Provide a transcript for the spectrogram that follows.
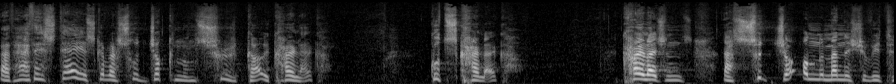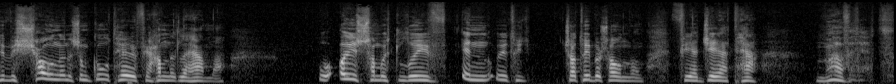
At dette stedet skal være så jokken og surka i karlæka. Guds karlæka. Karlæken er suttje andre mennesker vi til visjonene som god her for henne til henne. Og øysa mitt liv inn og ut tja tja personen for jeg gjør at jeg Det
